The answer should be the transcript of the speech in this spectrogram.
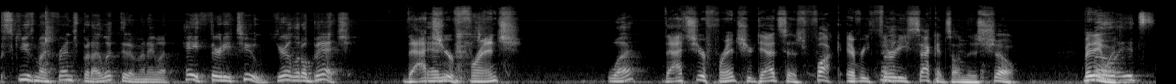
Excuse my French, but I looked at him and I went, "Hey, 32, you're a little bitch." That's And- your French. What? That's your French. Your dad says "fuck" every 30 seconds on this show. But Well, anyway, it's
